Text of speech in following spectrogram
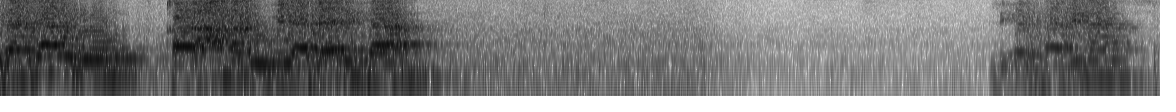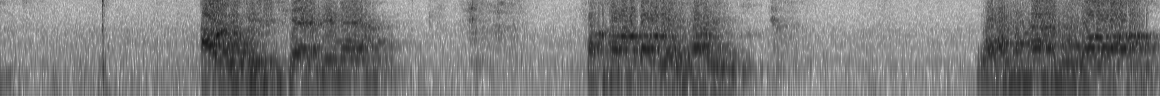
إذا كانوا قد عمدوا إلى ذلك لإرهابنا أو إسكاتنا فقد ضلوا الطريق. وهم أهل ضلال.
